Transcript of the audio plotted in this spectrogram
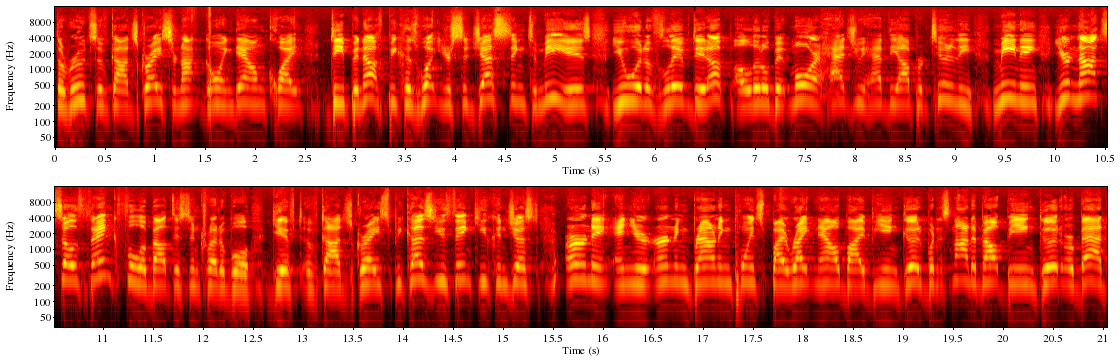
the roots of God's grace are not going down quite deep enough because what you're suggesting to me is you would have lived it up a little bit more had you had the opportunity, meaning you're not so thankful about this incredible gift of God's grace because you think you can just earn it and you're earning browning points by right now by being good, but it's not about being good or bad.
